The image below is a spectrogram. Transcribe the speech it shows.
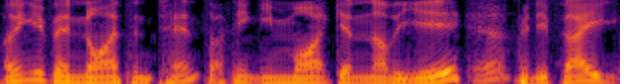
I think if they're ninth and tenth, I think he might get another year. Yeah. But if they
